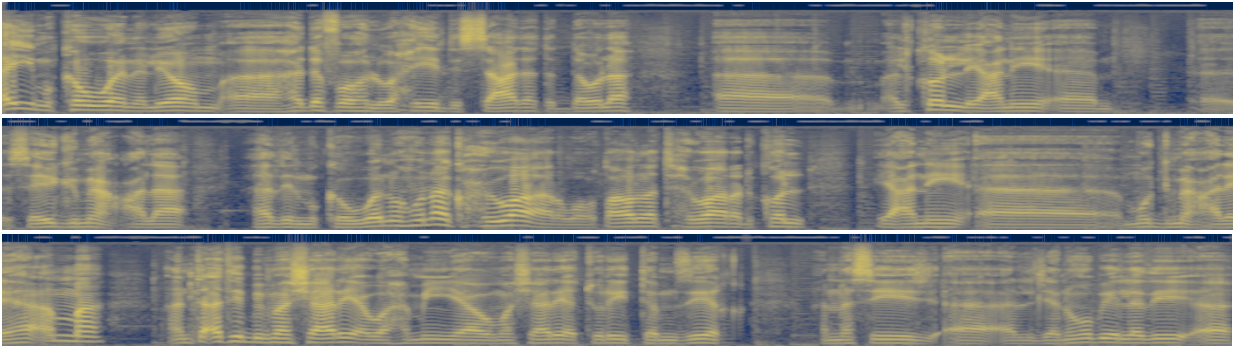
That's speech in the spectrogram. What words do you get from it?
أي مكون اليوم آه هدفه الوحيد استعاده الدولة آه الكل يعني آه سيجمع على هذه المكون. وهناك حوار وطاولة حوار الكل يعني آه مجمع عليها. أما أن تأتي بمشاريع وهمية ومشاريع تريد تمزيق النسيج الجنوبي الذي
